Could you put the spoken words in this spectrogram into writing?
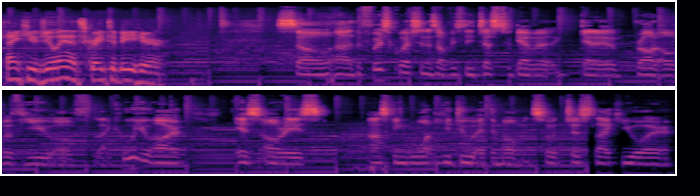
Thank you, Julian. It's great to be here. So uh, the first question is obviously just to get a, get a broad overview of like who you are. Is always asking what you do at the moment. So just like your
